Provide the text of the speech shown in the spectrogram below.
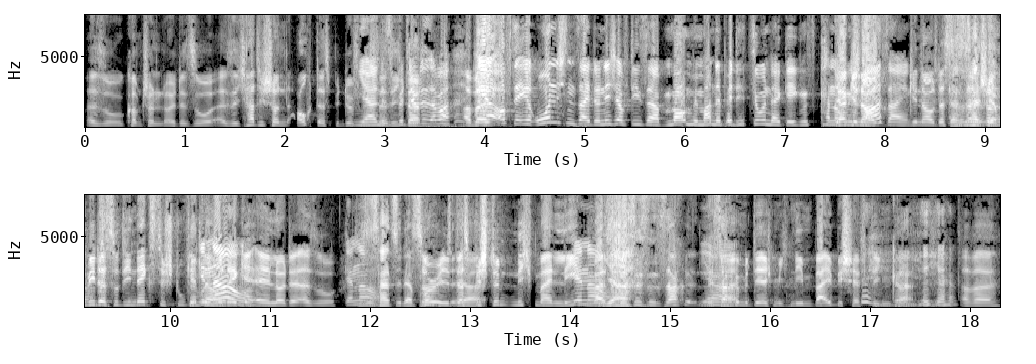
also kommt schon Leute so, also ich hatte schon auch das Bedürfnis, ja, das dass Bedürfnis ich da, aber, aber eher auf der ironischen Seite und nicht auf dieser, oh, wir machen eine Petition dagegen, es kann doch ja, nicht genau, wahr sein. Genau, das, das ist, ist, halt schon ja. wieder so die nächste Stufe, genau. wo ich denke, ey Leute, also genau. das ist halt so der sorry, Punkt, das ja. bestimmt nicht mein Leben, genau. also das ist eine Sache, eine Sache, mit der ich mich nebenbei beschäftigen kann, aber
